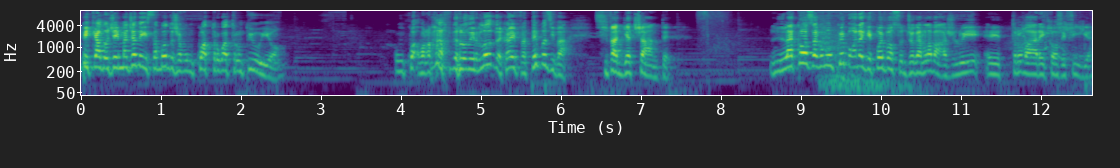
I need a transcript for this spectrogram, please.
Peccato, cioè immaginate che sta bot c'avevo un 4-4 in più io. Un 4, guarda l'overload, qua nel frattempo si fa, si fa ghiacciante. La cosa comunque buona è che poi posso giocare la Vash lui e trovare cose fighe.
